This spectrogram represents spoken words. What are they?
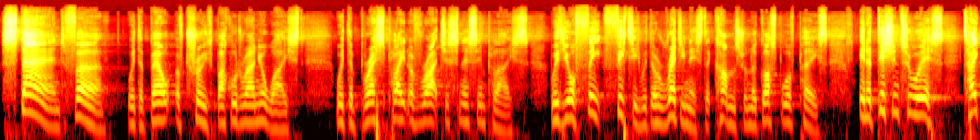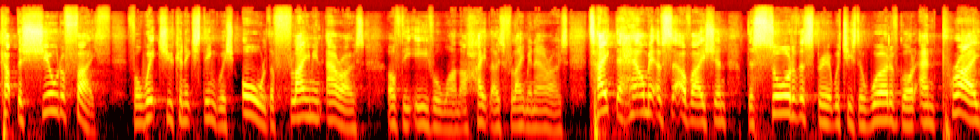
Stand firm with the belt of truth buckled around your waist with the breastplate of righteousness in place, with your feet fitted with the readiness that comes from the gospel of peace. In addition to this, take up the shield of faith for which you can extinguish all the flaming arrows of the evil one. I hate those flaming arrows. Take the helmet of salvation, the sword of the Spirit, which is the word of God, and pray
